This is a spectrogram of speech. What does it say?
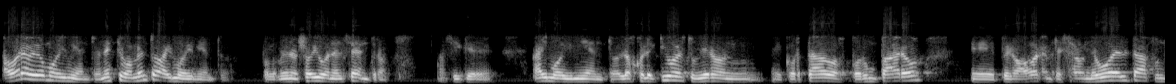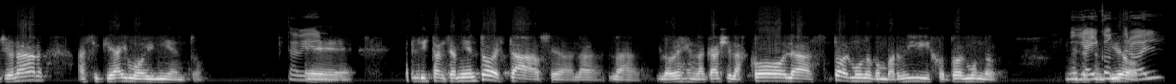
ahora veo movimiento, en este momento hay movimiento, por lo menos yo vivo en el centro. Así que hay movimiento. Los colectivos estuvieron eh, cortados por un paro, eh, pero ahora empezaron de vuelta a funcionar, así que hay movimiento. Está bien. Eh, el distanciamiento está, o sea, lo ves en la calle, las colas, todo el mundo con barbijo, todo el mundo. ¿Y hay control?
